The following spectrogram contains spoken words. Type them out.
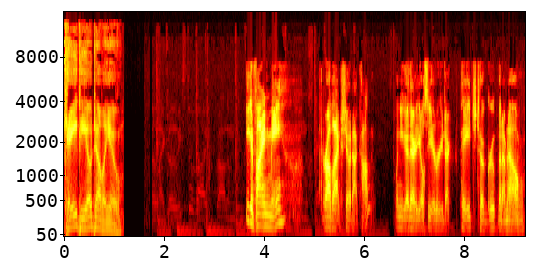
KDOW. You can find me at robblackshow.com. When you go there, you'll see a redirect page to a group that I'm now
